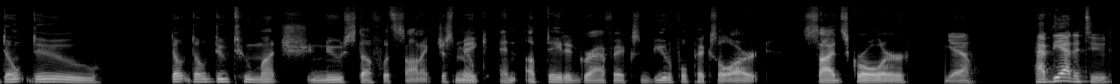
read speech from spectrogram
don't do, don't don't do too much new stuff with Sonic. Just Yeah. make an updated graphics, beautiful pixel art, side scroller, yeah, have the attitude.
